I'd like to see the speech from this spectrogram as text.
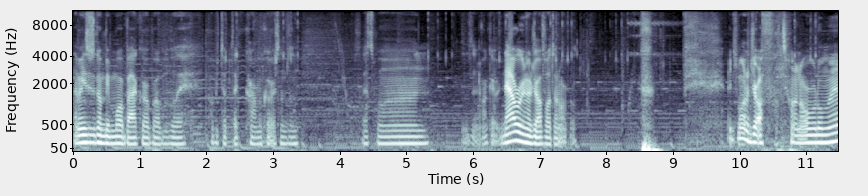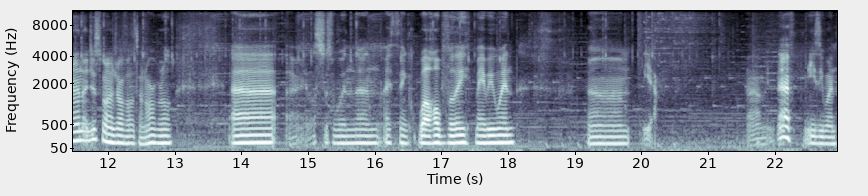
That means there's gonna be more back row probably. Probably took like Karmika or something. So that's one. Okay, now we're gonna draw Photon Orbital. I just want to draw Photon Orbital, man. I just want to draw Photon Orbital. Uh, alright, let's just win then. I think, well, hopefully, maybe win. Um, yeah. I mean, eh, easy win.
